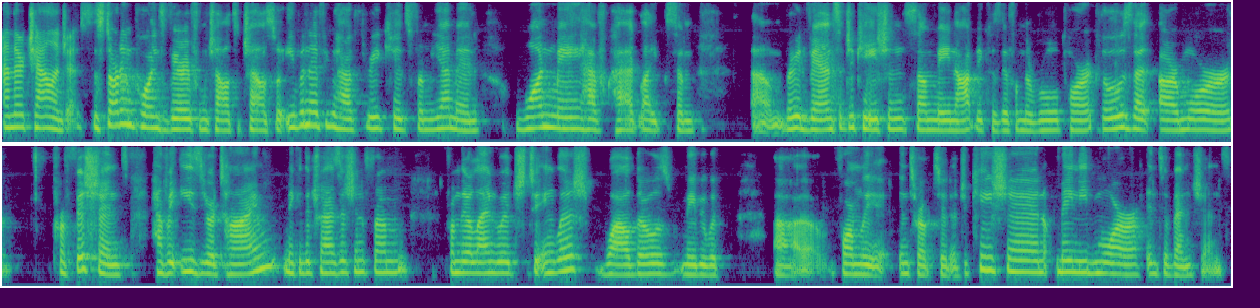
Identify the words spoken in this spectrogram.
and their challenges. The starting points vary from child to child. So even if you have three kids from Yemen, one may have had like some um, very advanced education, some may not because they're from the rural part. Those that are more proficient have an easier time making the transition from from their language to English, while those maybe with uh, formerly interrupted education may need more interventions.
